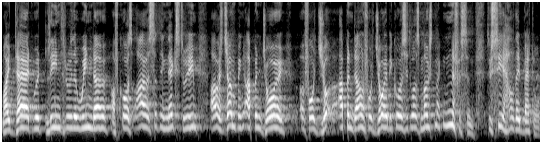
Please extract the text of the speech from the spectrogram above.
my dad would lean through the window. Of course, I was sitting next to him. I was jumping up and joy uh, for up and down for joy because it was most magnificent to see how they battle.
